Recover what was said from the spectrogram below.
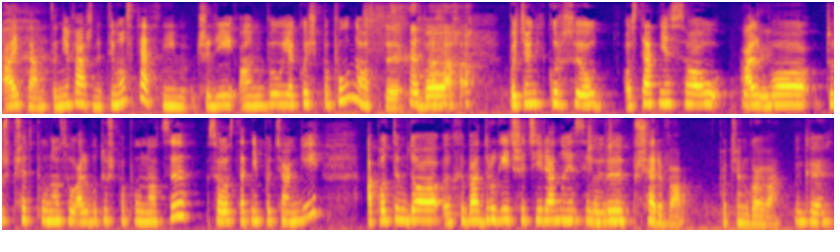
Aj tam, to nieważne. Tym ostatnim, czyli on był jakoś po północy, bo pociągi kursują, ostatnie są okay. albo tuż przed północą, albo tuż po północy. Są ostatnie pociągi, a potem do chyba drugiej, trzeciej rano jest jakby przerwa pociągowa. Okej. Okay.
